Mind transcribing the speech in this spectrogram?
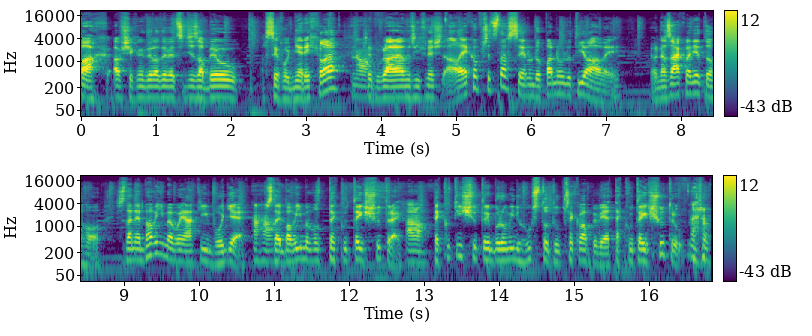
pach a všechny tyhle ty věci tě zabijou asi hodně rychle. No. Předpokládám dřív než, ale jako představ si jenom dopadnout do té lávy. Jo, na základě toho, že se tady nebavíme o nějaký vodě, Aha. se tady bavíme o tekutých šutrech. Ano. Tekutý šutry budou mít hustotu překvapivě tekutých šutrů. Ano.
